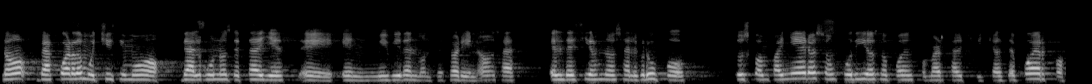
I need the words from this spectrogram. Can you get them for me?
¿no? Me acuerdo muchísimo de algunos detalles eh, en mi vida en Montessori, ¿no? O sea, el decirnos al grupo, tus compañeros son judíos, no pueden comer salchichas de puerco,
